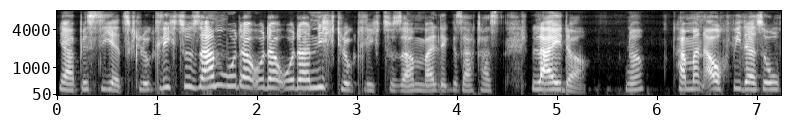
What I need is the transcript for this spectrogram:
Ja, bist du jetzt glücklich zusammen oder, oder, oder nicht glücklich zusammen, weil du gesagt hast, leider, ne? Kann man auch wieder so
